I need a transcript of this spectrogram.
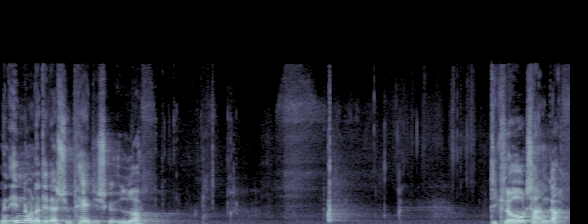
Men inden under det der sympatiske ydre, de kloge tanker,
